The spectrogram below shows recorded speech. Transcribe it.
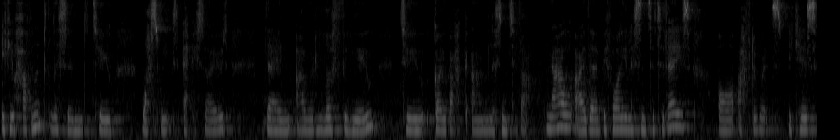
If you haven't listened to last week's episode, then I would love for you to go back and listen to that now, either before you listen to today's or afterwards because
